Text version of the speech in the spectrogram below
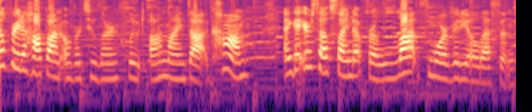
Feel free to hop on over to LearnFluteOnline.com and get yourself signed up for lots more video lessons.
